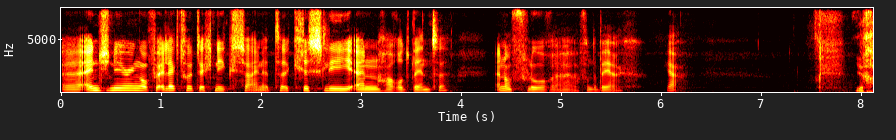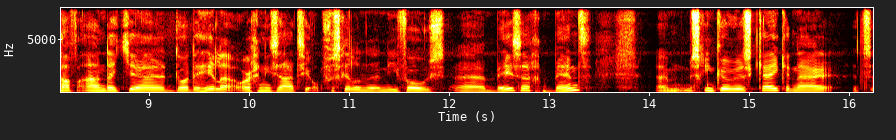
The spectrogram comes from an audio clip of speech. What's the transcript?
engineering of elektrotechniek zijn het Chris Lee en Harold Bente. En dan Floor van den Berg. Je gaf aan dat je door de hele organisatie op verschillende niveaus bezig bent. Um, misschien kunnen we eens kijken naar het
